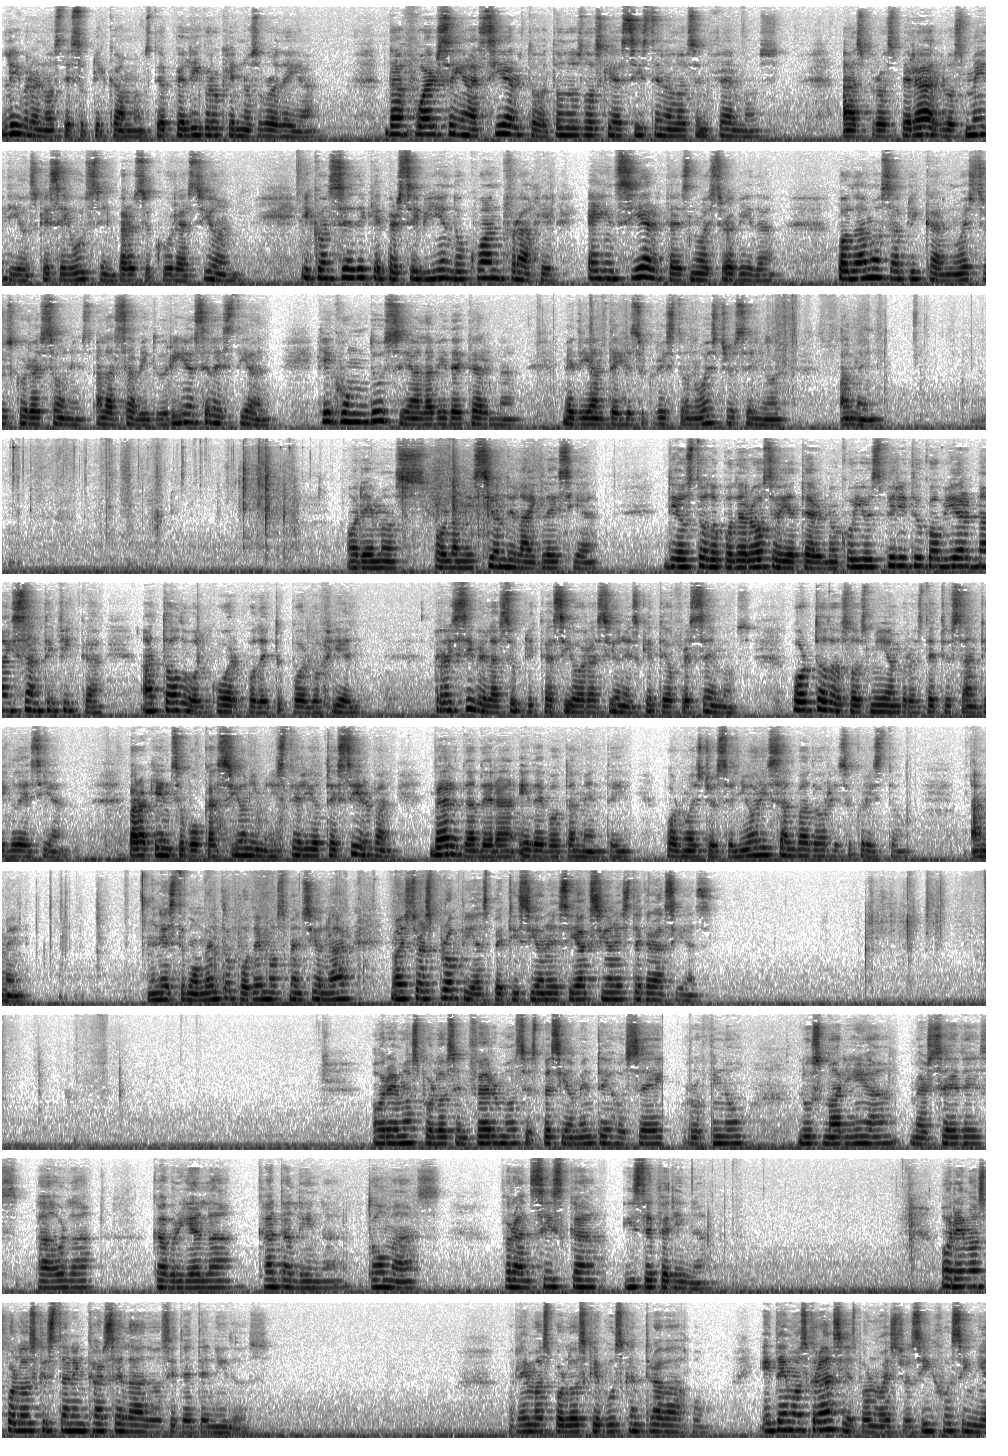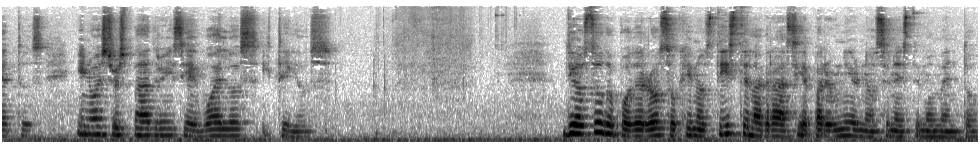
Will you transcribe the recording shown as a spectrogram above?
Líbranos, te suplicamos, del peligro que nos rodea. Da fuerza y acierto a todos los que asisten a los enfermos. Haz prosperar los medios que se usen para su curación y concede que percibiendo cuán frágil e incierta es nuestra vida, podamos aplicar nuestros corazones a la sabiduría celestial que conduce a la vida eterna, mediante Jesucristo nuestro Señor. Amén. Oremos por la misión de la Iglesia. Dios Todopoderoso y Eterno, cuyo Espíritu gobierna y santifica a todo el cuerpo de tu pueblo fiel. Recibe las súplicas y oraciones que te ofrecemos por todos los miembros de tu Santa Iglesia, para que en su vocación y ministerio te sirvan verdadera y devotamente, por nuestro Señor y Salvador Jesucristo. Amén. En este momento podemos mencionar nuestras propias peticiones y acciones de gracias. Oremos por los enfermos, especialmente José, Rufino, Luz María, Mercedes, Paula, Gabriela, Catalina, Tomás, Francisca y Seferina. Oremos por los que están encarcelados y detenidos. Oremos por los que buscan trabajo y demos gracias por nuestros hijos y nietos y nuestros padres y abuelos y tíos. Dios Todopoderoso, que nos diste la gracia para unirnos en este momento,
